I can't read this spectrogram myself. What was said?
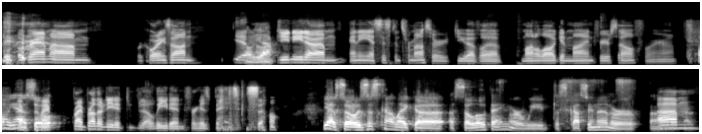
Well, Graham, um, recording's on. Yeah. Oh yeah. Do you need um any assistance from us, or do you have a monologue in mind for yourself? Or uh, Oh yeah. my- So my brother needed a lead in for his bit, so yeah. So is this kind of like a, a solo thing, or are we discussing it, or uh, Um,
